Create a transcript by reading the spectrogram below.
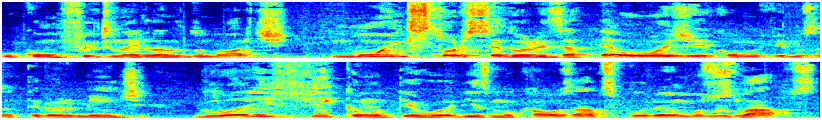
o conflito na Irlanda do Norte, muitos torcedores até hoje, como vimos anteriormente, glorificam o terrorismo causados por ambos os lados,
